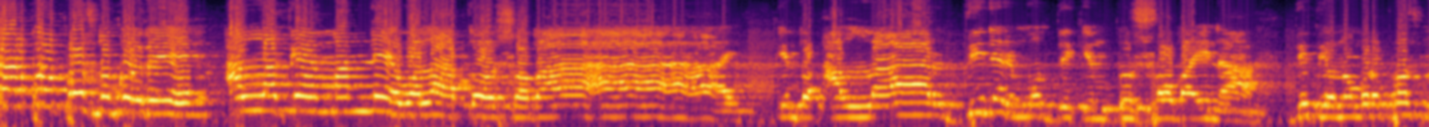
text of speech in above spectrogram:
তারপর প্রশ্ন করবে, আল্লাহকে তো সবাই, কিন্তু আল্লাহর দিনের মধ্যে কিন্তু সবাই না। দ্বিতীয় নম্বর প্রশ্ন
